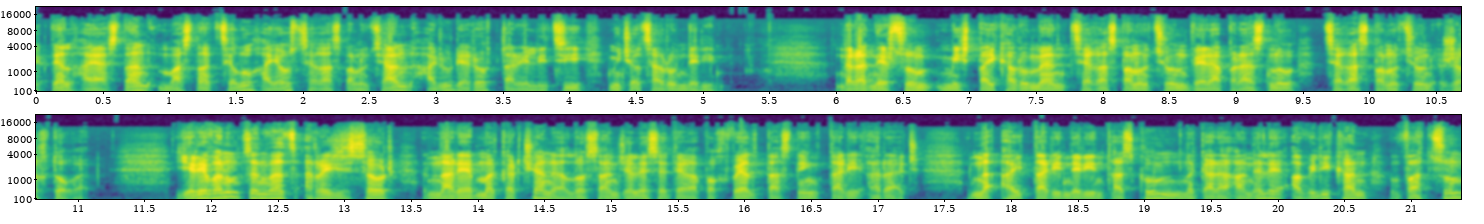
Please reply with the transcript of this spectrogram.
մեկնել Հայաստան մասնակցելու հայոց ցեղասպանության 100-րդ տարելիցի միջոցառումներին։ Նրա ներսում միշտ պայքարում են ցեղասպանություն վերապրածն ու ցեղասպանություն ժխտողը։ Երևանում ծնված ռեժիսոր Նարե Մկրչյանը Լոս Անջելես է տեղափոխվել 15 տարի առաջ։ Նա այդ տարիների ընթացքում նկարահանել է ավելի քան 60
